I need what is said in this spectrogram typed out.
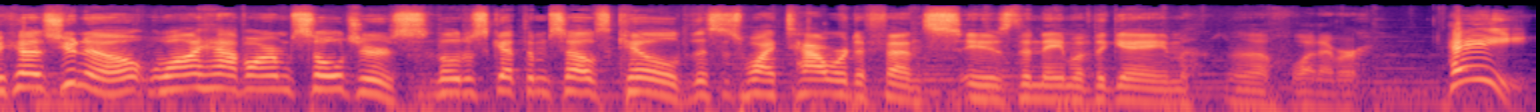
Because, you know, why have armed soldiers? They'll just get themselves killed. This is why tower defense is the name of the game. Whatever. Hey,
